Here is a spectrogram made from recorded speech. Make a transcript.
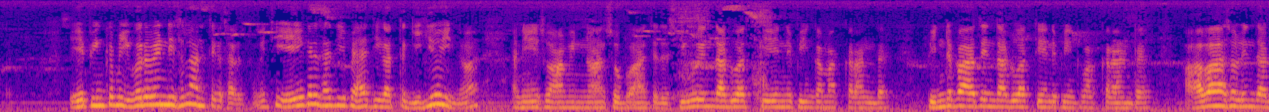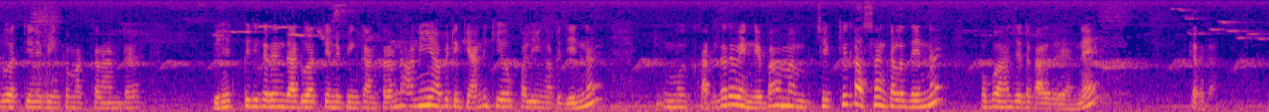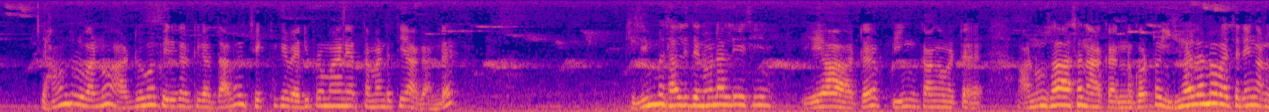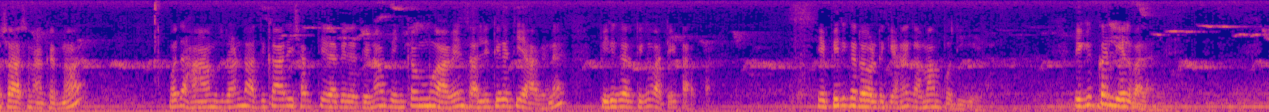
ඒ පින්කම ඉවර වෙන්න ඉස්සලා අනිත් එක සැලසුම්. ඉතින් ඒකට සතිය පැහැදිලි ගත්ත ගිහියෝ ඉන්නවා. අනේ ස්වාමීන් වහන්සේ ඔබ වහන්සේට සිවුරෙන් දඩුවක් තියෙන පින්කමක් කරන්න, පින්ඩ පාතෙන් දඩුවක් තියෙන පින්කමක් කරන්න, ආවාස වලින් දඩුවක් තියෙන පින්කමක් කරන්න බෙහෙත් පිළිකරෙන් දඩුවක් තියෙන පින්කම් කරන්න අනේ අපිට කියන්නේ කියෝප්පලියෙන් අපි දෙන්න කරදර වෙන්න එපා මම චෙක් එක අස්සම් කරලා දෙන්න ඔබ වහන්සේට කරදරයක් නැහැ කරගන්න. ජහඳුරු වන්නෝ අඩුම පිළිකර ටිකක් දාලා චෙක් එකේ වැඩි ප්‍රමාණයක් Tamanට තියාගන්න. කිලින්ම සල්ලි දෙනව නම් ලේසියිනේ. එයාට පින්කමකට අනුශාසනා කරනකොට ඉහළම වචනෙන් අනුශාසනා කරනවා. මොකද හාමුදුරන්ට අධිකාරී ශක්තිය ලැබිලා තියෙනවා පින්කම් ආවෙන් සල්ලි ටික තියාගෙන පිරිකර ටික වටේ කරපන්. ඒ පිරිකර වලට කියන්නේ ගමන් පොදි කියලා. ඒකෙක්වත් ලියලා බලන්න.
